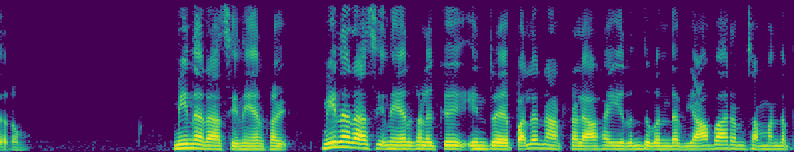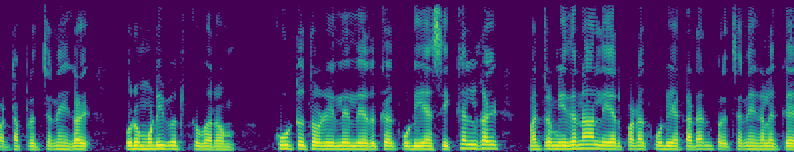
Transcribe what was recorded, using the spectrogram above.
தரும். மீனராசி நேர்கள் மீனராசி நேர்களுக்கு இன்று பல நாட்களாக இருந்து வந்த வியாபாரம் சம்பந்தப்பட்ட பிரச்சனைகள் ஒரு முடிவிற்கு வரும். கூட்டு தொழிலில் இருக்கக்கூடிய சிக்கல்கள் மற்றும் இதனால் ஏற்படக்கூடிய கடன் பிரச்சனைகளுக்கு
